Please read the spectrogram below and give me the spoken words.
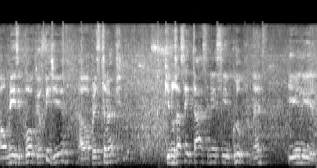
há um mês e pouco, eu pedi ao presidente Trump que nos aceitasse nesse grupo, né? E ele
